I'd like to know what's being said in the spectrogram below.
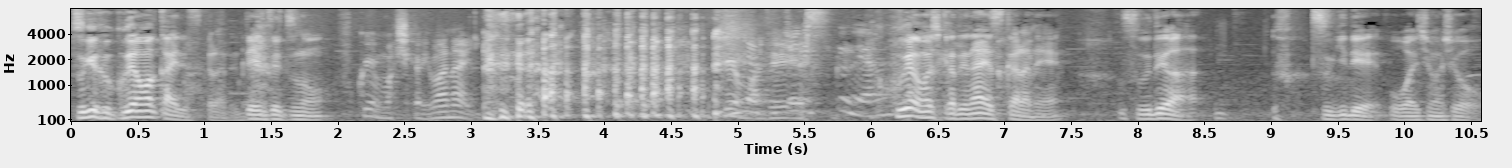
次福山会ですからね伝説の。福山しか言わない。福山で福山しか出ないですからね。それでは次でお会いしましょう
